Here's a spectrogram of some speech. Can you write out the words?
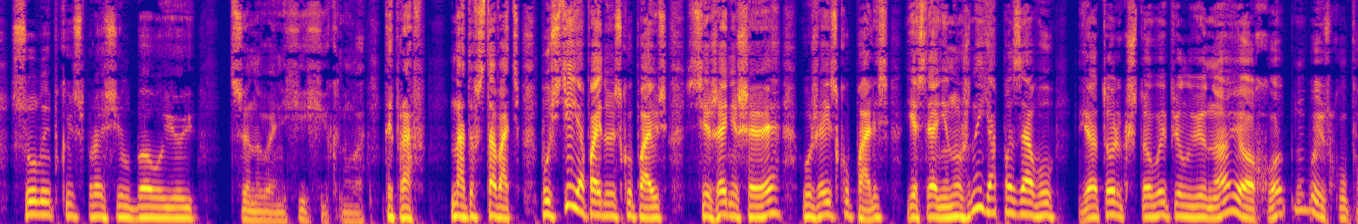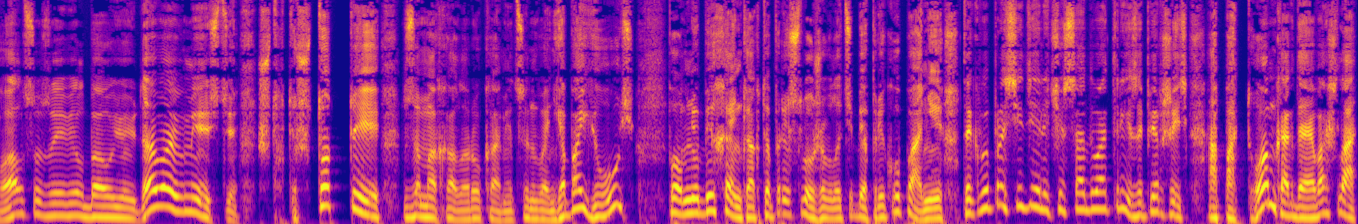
— с улыбкой спросил Баоюй. Цинвэнь хихикнула. «Ты прав. Надо вставать. Пусти, я пойду искупаюсь. Сижень и Шеве уже искупались. Если они нужны, я позову». «Я только что выпил вина и охотно бы искупался», — заявил Баоюй. «Давай вместе». «Что ты, что ты?» — замахала руками Цинвэнь. «Я боюсь. Помню, Бихэнь как-то прислуживала тебе при купании. Так вы просидели часа два-три, запершись. А потом, когда я вошла,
